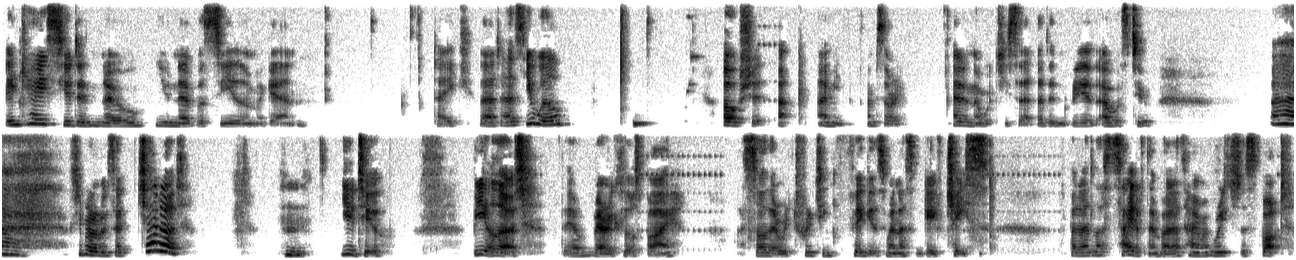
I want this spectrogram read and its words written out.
in case you didn't know, you never see them again. Take that as you will. Oh shit, uh, I mean, I'm sorry. I don't know what she said. I didn't read it. I was too uh, She probably said, Chatot! Hmm, you two. Be alert. They are very close by. I saw their retreating figures when I gave chase, but I'd lost sight of them by the time I reached the spot.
